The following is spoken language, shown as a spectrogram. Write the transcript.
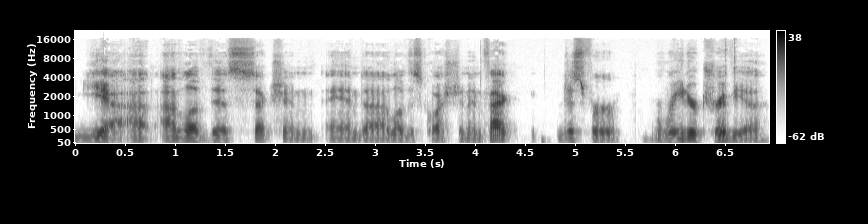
Yeah, I, I love this section and I uh, love this question. In fact, just for reader trivia,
